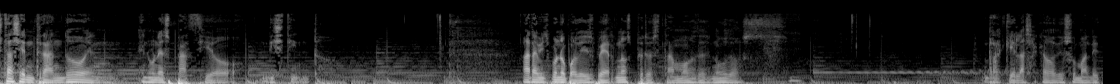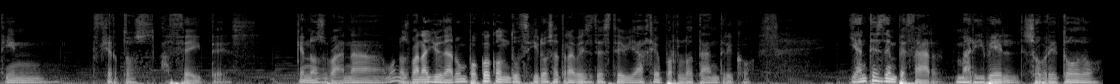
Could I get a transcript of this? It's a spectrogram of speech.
Estás entrando en, en un espacio distinto. Ahora mismo no podéis vernos, pero estamos desnudos. Raquel ha sacado de su maletín ciertos aceites que nos van a, bueno, nos van a ayudar un poco a conduciros a través de este viaje por lo tántrico. Y antes de empezar, Maribel, sobre todo,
